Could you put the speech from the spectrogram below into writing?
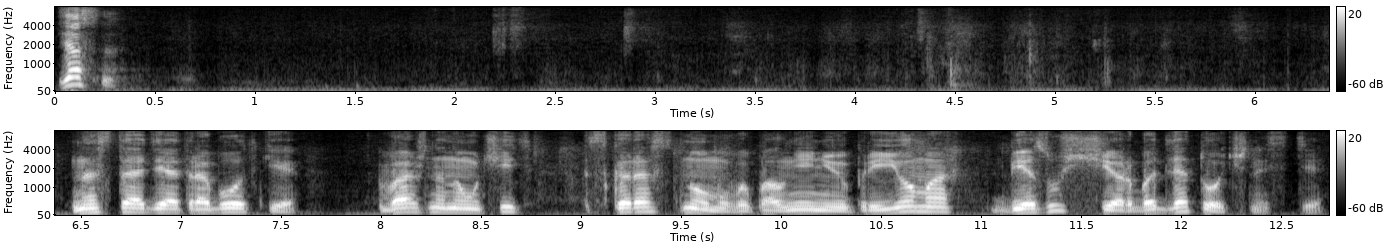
Ясно? На стадии отработки важно научить скоростному выполнению приема без ущерба для точности.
